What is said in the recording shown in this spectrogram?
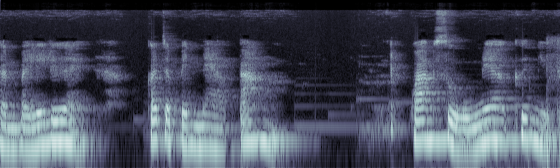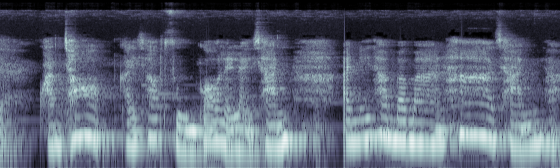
กันไปเรื่อยๆ ก็จะเป็นแนวตั้ง ความสูงเนี่ยขึ้นอยู่แต่ความชอบใครชอบสูงก็หลาย ๆ ชั้น อันนี้ทำประมาณ 5 ชั้นค่ะ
